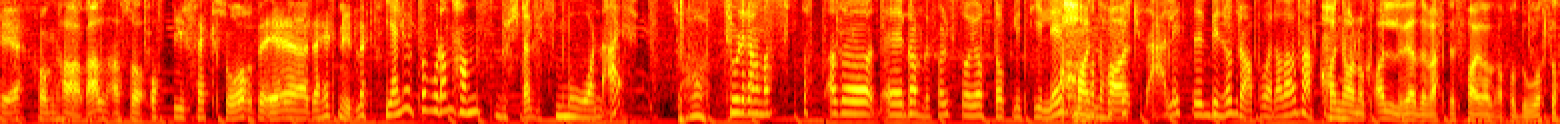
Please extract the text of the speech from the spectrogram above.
til kong Harald. Altså 86 år, det er, det er helt nydelig. Jeg lurer på hvordan hans bursdagsmorgen er. Ja. Tror dere han har stått Altså, eh, Gamle folk står jo ofte opp litt tidlig. Han har- er litt, eh, begynner å dra på åra da, altså. Han har nok allerede vært et par ganger på do også.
